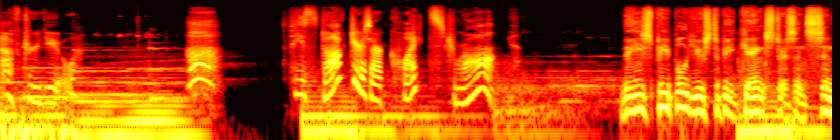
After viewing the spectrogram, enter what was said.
After you. These doctors are quite strong. These people used to be gangsters and sin.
